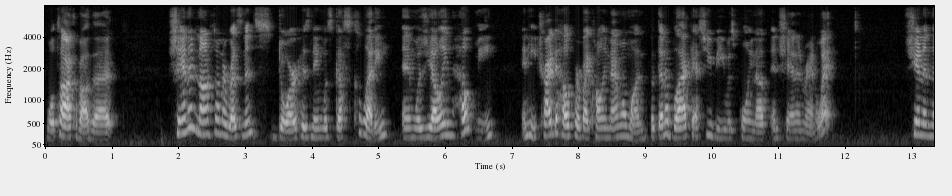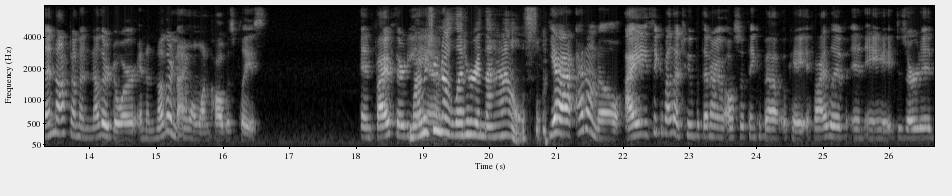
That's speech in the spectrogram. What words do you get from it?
we'll talk about that. Shannon knocked on a resident's door. His name was Gus Coletti and was yelling, Help me! And he tried to help her by calling 911, but then a black SUV was pulling up and Shannon ran away. Shannon then knocked on another door and another 911 call was placed. And 5:30 Why would you not let her in the house? Yeah, I don't know. I think about that too, but then I also think about okay, if I live in a deserted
